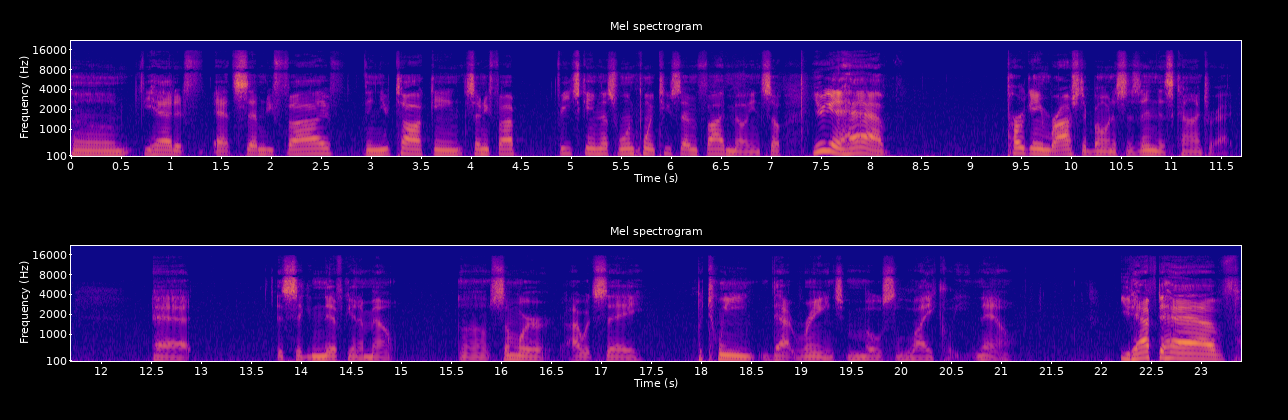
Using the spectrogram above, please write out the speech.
Um, if you had it at seventy five, then you're talking seventy five for each game. That's one point two seven five million. So you're going to have per game roster bonuses in this contract at a significant amount. Uh, somewhere, I would say, between that range, most likely. Now, you'd have to have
